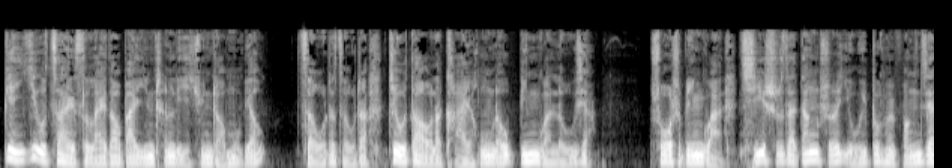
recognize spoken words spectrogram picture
便又再次来到白银城里寻找目标。走着走着，就到了凯鸿楼宾馆楼下。说是宾馆，其实在当时有一部分房间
